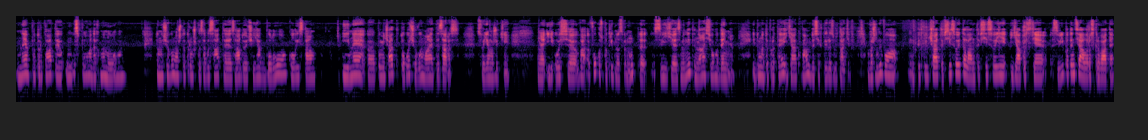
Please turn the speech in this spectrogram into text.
не потерпати у спогадах минулого, тому що ви можете трошки зависати, згадуючи, як було колись там, і не е, помічати того, що ви маєте зараз в своєму житті. Е, І ось е, фокус потрібно звернути свій змінити на сьогодення і думати про те, як вам досягти результатів. Важливо підключати всі свої таланти, всі свої якості, свій потенціал розкривати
